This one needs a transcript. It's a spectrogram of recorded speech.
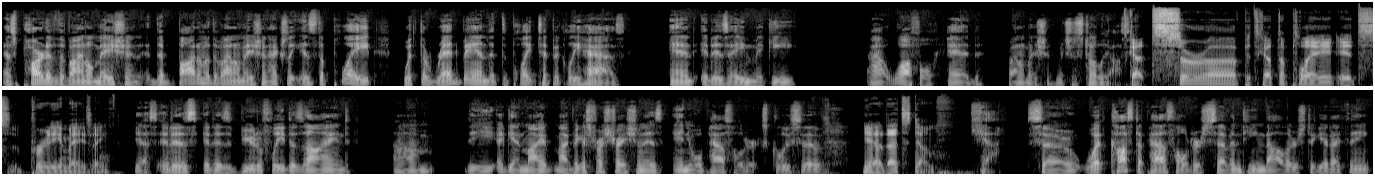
as part of the Vinylmation. The bottom of the Vinylmation actually is the plate with the red band that the plate typically has, and it is a Mickey uh, waffle head Vinylmation, which is totally awesome. It's got syrup. It's got the plate. It's pretty amazing. Yes, it is. It is beautifully designed. Um, the again, my my biggest frustration is annual pass holder exclusive. Yeah, that's dumb. Yeah. So what cost a pass holder seventeen dollars to get? I think.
